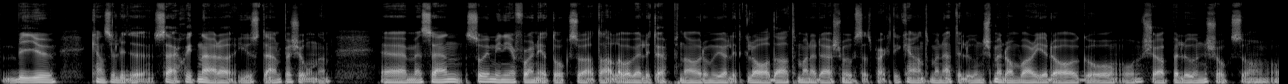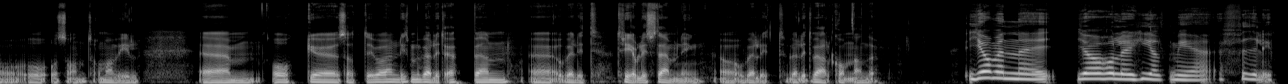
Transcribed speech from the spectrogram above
blir ju kanske lite särskilt nära just den personen. Ehm, men sen så är min erfarenhet också att alla var väldigt öppna och de är väldigt glada att man är där som uppsatspraktikant. Man äter lunch med dem varje dag och, och köper lunch också och, och, och sånt om man vill. Um, och uh, Så att det var liksom en väldigt öppen uh, och väldigt trevlig stämning uh, och väldigt, väldigt välkomnande. Ja, men eh, jag håller helt med Filip.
